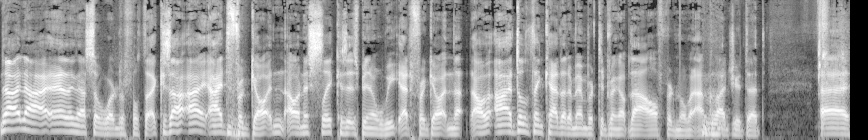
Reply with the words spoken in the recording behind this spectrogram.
No, no, I think that's a wonderful thing because I, I, I'd forgotten honestly because it's been a week. I'd forgotten that. I, I don't think I'd remembered to bring up that Alfred moment. I'm glad you did. Uh,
